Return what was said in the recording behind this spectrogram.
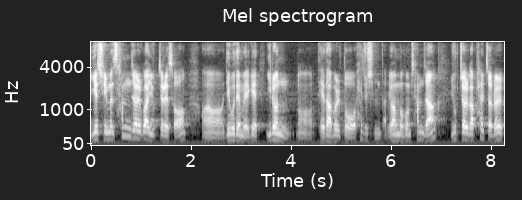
예수님은 3절과 6절에서 어, 니고데모에게 이런 어, 대답을 또 해주십니다. 요한복음 3장 6절과 8절을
